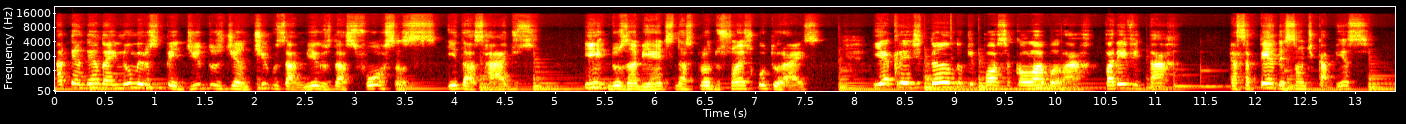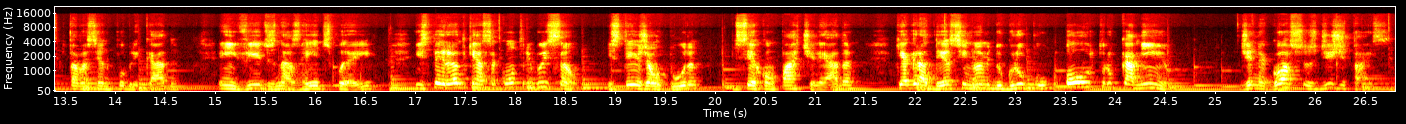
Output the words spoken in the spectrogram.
Atendendo a inúmeros pedidos de antigos amigos das forças e das rádios e dos ambientes das produções culturais e acreditando que possa colaborar para evitar essa perdição de cabeça que estava sendo publicada em vídeos nas redes por aí, esperando que essa contribuição esteja à altura de ser compartilhada, que agradeço em nome do grupo Outro Caminho de Negócios Digitais.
